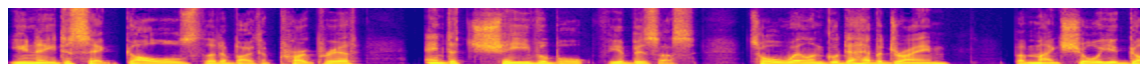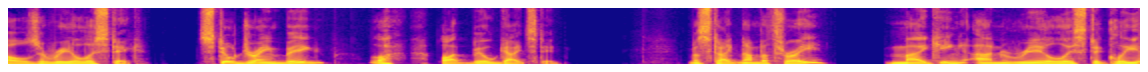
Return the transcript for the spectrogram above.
you need to set goals that are both appropriate and achievable for your business. It's all well and good to have a dream, but make sure your goals are realistic. Still dream big, like Bill Gates did. Mistake number three making unrealistically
